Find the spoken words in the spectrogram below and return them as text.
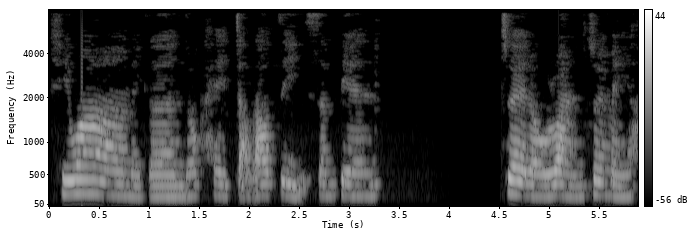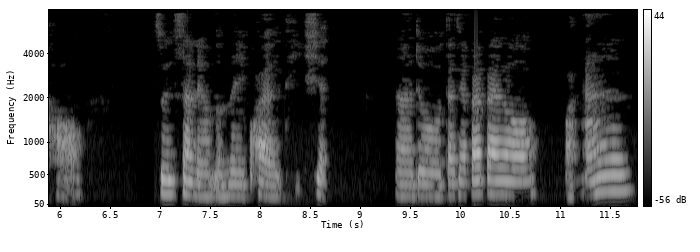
希望每个人都可以找到自己身边最柔软、最美好、最善良的那一块的体现。那就大家拜拜喽，晚安。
